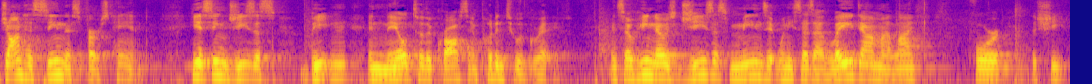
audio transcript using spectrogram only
John has seen this firsthand. He has seen Jesus beaten and nailed to the cross and put into a grave. And so he knows Jesus means it when he says, I lay down my life for the sheep.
